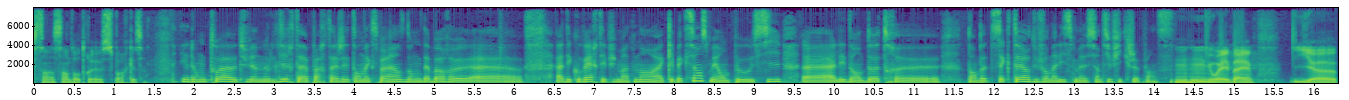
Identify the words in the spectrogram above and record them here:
sans, sans d'autres supports que ça. Et donc toi, tu viens de nous le dire, tu as partagé ton expérience donc d'abord euh, à, à Découverte et puis maintenant à Québec Science, mais on peut aussi euh, aller dans d'autres dans d'autres secteurs du journalisme scientifique, je pense. oui, ben, il y a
